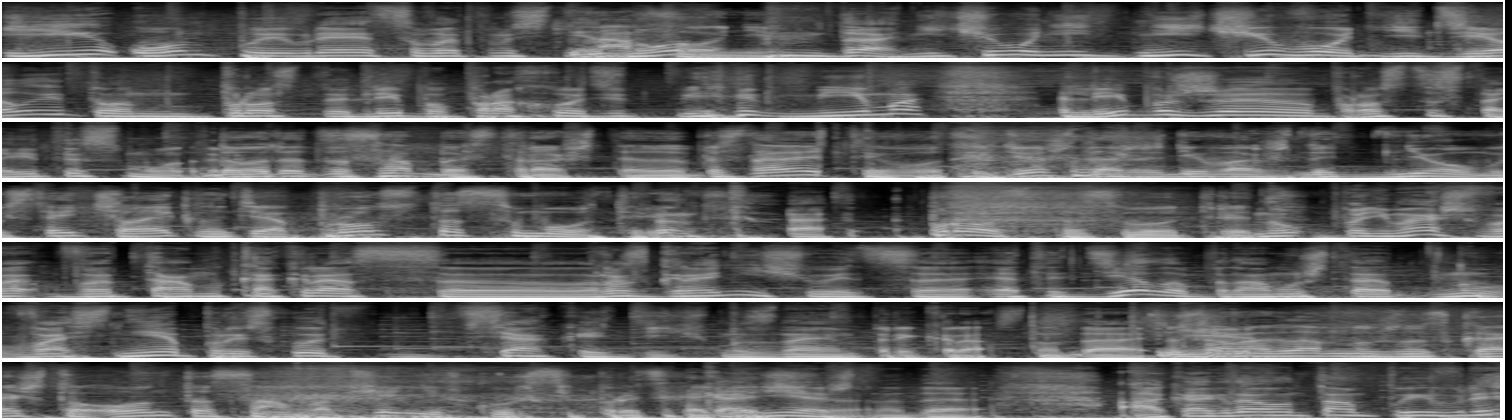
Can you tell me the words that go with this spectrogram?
и он появляется в этом сне. На Но, фоне. Да, ничего не, ничего не делает, он просто либо проходит ми- мимо, либо же просто стоит и смотрит. Да вот это самое страшное. Вы представляешь, ты вот идешь, даже неважно, днем, и стоит человек на тебя просто смотрит. Просто смотрит. Ну, понимаешь, там как раз э, разграничивается это дело, потому что, ну, во сне происходит всякая дичь, мы знаем прекрасно, да. Но И- самое главное, нужно сказать, что он-то сам вообще не в курсе происходящего. Конечно, да. А когда он там появля-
